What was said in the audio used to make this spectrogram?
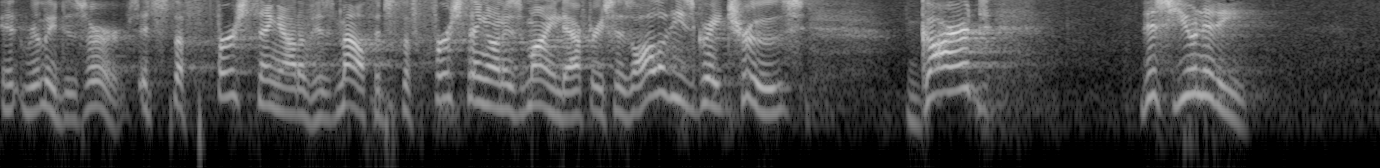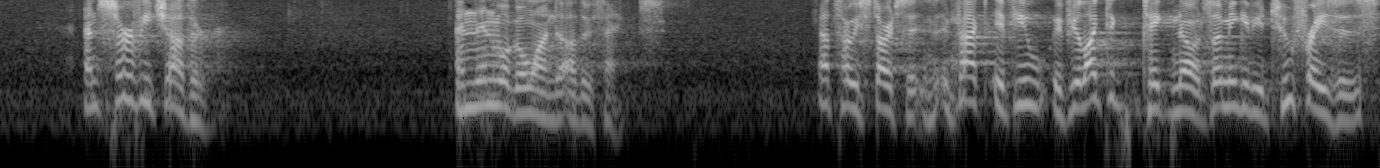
it really deserves. It's the first thing out of his mouth, it's the first thing on his mind after he says all of these great truths. Guard this unity and serve each other. And then we'll go on to other things. That's how he starts it. In fact, if you, if you like to take notes, let me give you two phrases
